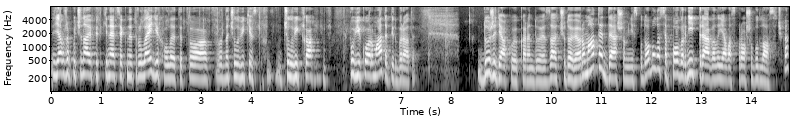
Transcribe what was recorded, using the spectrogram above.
я вже починаю під кінець, як не трулейді хвалити, то на чоловіків, чоловіках по віку аромати підбирати. Дуже дякую, Карендує, за чудові аромати. Дещо мені сподобалося. Поверніть тревели, я вас прошу, будь ласка.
